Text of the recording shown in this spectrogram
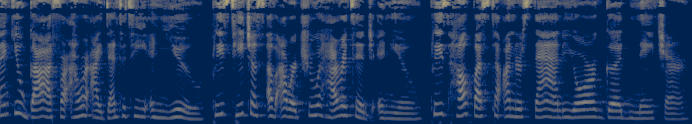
Thank you, God, for our identity in you. Please teach us of our true heritage in you. Please help us to understand your good nature.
